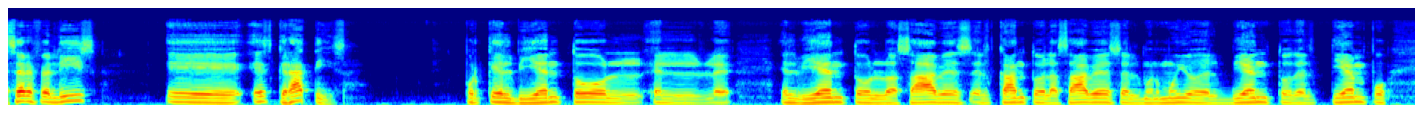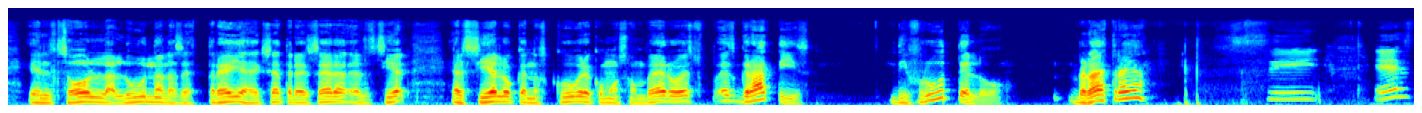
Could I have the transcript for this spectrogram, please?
ser feliz es gratis porque el viento, el, viento, las aves, el canto de las aves, el murmullo del viento, del tiempo, el sol, la luna, las estrellas, etcétera, etcétera, el cielo, el cielo que nos cubre como sombrero, es, es gratis. Disfrútelo. ¿Verdad, Estrella? Sí, es,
